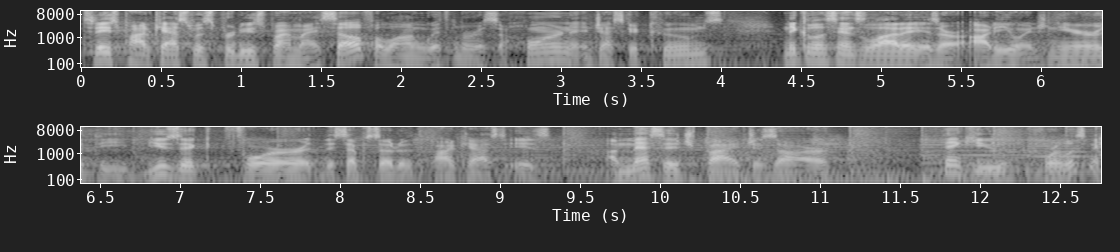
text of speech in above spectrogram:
Today's podcast was produced by myself, along with Marissa Horn and Jessica Coombs. Nicholas Anzalata is our audio engineer. The music for this episode of the podcast is A Message by Jahzzar. Thank you for listening.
